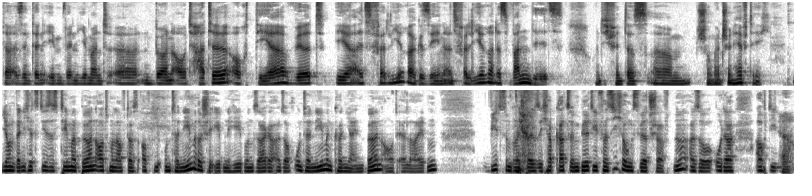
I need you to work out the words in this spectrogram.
da sind dann eben, wenn jemand äh, einen Burnout hatte, auch der wird eher als Verlierer gesehen, als Verlierer des Wandels. Und ich finde das ähm, schon ganz schön heftig. Ja, und wenn ich jetzt dieses Thema Burnout mal auf das, auf die unternehmerische Ebene hebe und sage, also auch Unternehmen können ja einen Burnout erleiden, wie zum Beispiel, also ich habe gerade so im Bild die Versicherungswirtschaft, ne? Also oder auch die ja.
